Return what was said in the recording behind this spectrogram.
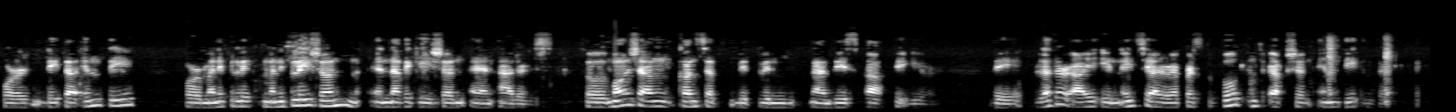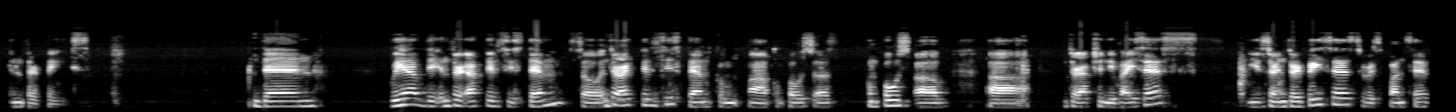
for data entry, for manipula- manipulation and navigation and others. So mao na siya ang concept between na this uh, figure. The letter I in HCI refers to both interaction and the inter- interface. Then we have the interactive system. So interactive system com- uh, composed of, composed of uh, interaction devices, user interfaces, responsive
